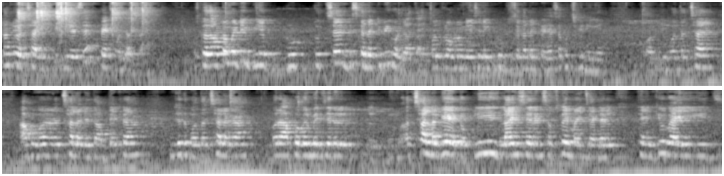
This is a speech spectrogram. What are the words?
काफ़ी अच्छा ये से पैक हो जाता है। उसके बाद ऑटोमेटिक ये ब्लूटूथ से डिसकनेक्ट भी हो जाता है। कोई प्रॉब्लम नहीं है नहीं ब्लूटूथ से कनेक्ट है, ऐसा कुछ भी नहीं है। और ये बहुत अच्छा है। आपको अगर अच्छा लगे तो आप देख मुझे तो बहुत अच्छा लगा। और आपको अगर मेरी चैनल अच्छा लगे तो please like share and subscribe my channel thank you guys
